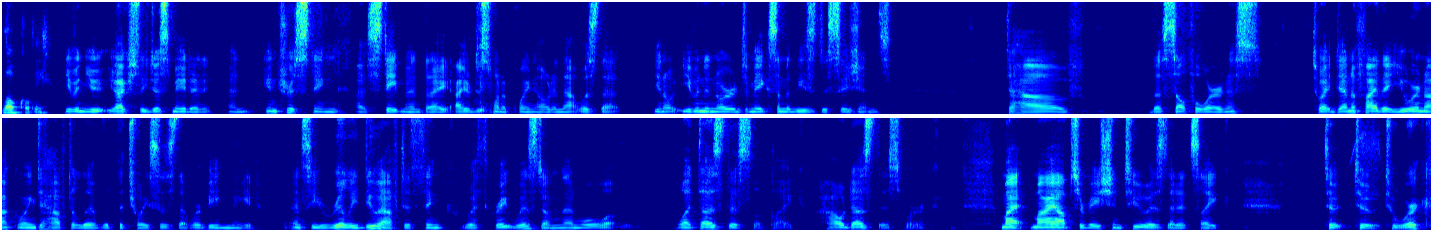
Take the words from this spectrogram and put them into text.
locally. Even you, you actually just made a, an interesting uh, statement that I, I just want to point out, and that was that, you know, even in order to make some of these decisions, to have the self awareness, to identify that you are not going to have to live with the choices that were being made. And so you really do have to think with great wisdom then, well, what, what does this look like? How does this work? my my observation too is that it's like to to to work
